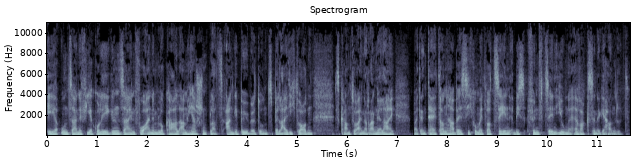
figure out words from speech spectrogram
er und seine vier Kollegen seien vor einem Lokal am Hirschenplatz angepöbelt und beleidigt worden. Es kam zu einer Rangelei. Bei den Tätern habe es sich um etwa 10 bis 15 junge Erwachsene gehandelt.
